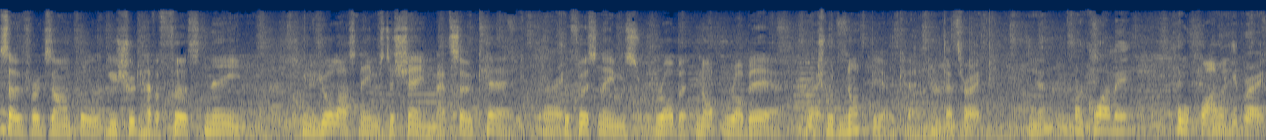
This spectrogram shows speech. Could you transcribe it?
So, for example, you should have a first name. You know, your last name name's DeChaine, that's okay. Right. Your first name's Robert, not Robert, which Right. would not be okay. That's right. Yeah? Or Kwame. Or Kwame. Right.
